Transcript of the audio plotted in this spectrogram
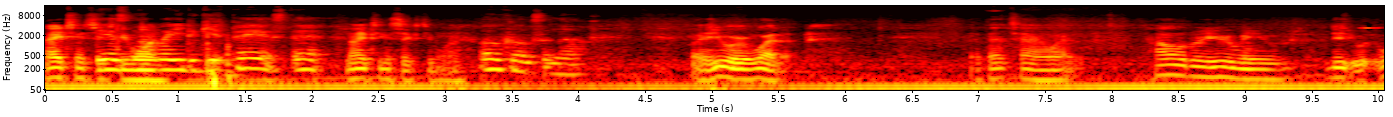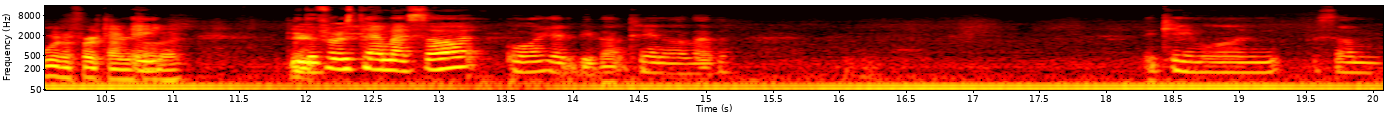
1961. There's no way to get past that. 1961. Oh, close enough. But you were what? At that time, what? How old were you when you? Did, when the first time you Eight. saw that? Did, the first time I saw it, or I had to be about 10 or 11. It came on some.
